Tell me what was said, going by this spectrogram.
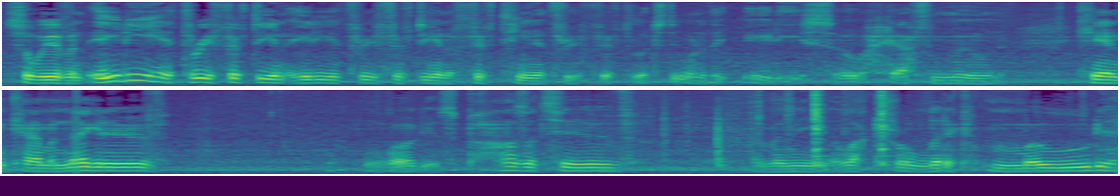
So we have an 80 at 350, an 80 at 350, and a 15 at 350. Let's do one of the 80s. So half moon. Can comma, negative. Lug is positive. I'm in the electrolytic mode.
